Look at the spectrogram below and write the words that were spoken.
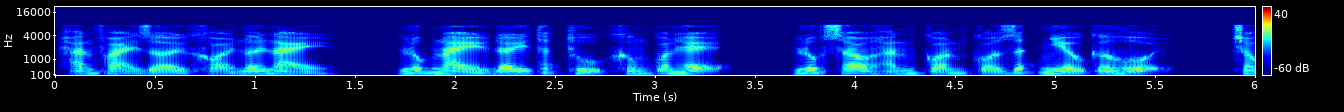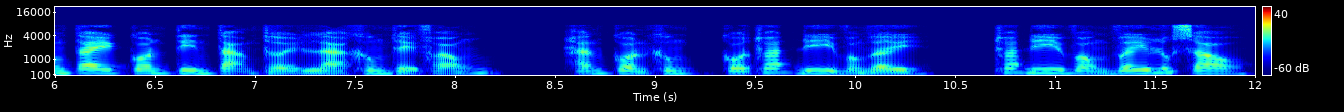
Hắn phải rời khỏi nơi này, lúc này đây thất thủ không quan hệ, lúc sau hắn còn có rất nhiều cơ hội, trong tay con tin tạm thời là không thể phóng, hắn còn không có thoát đi vòng vây, thoát đi vòng vây lúc sau,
